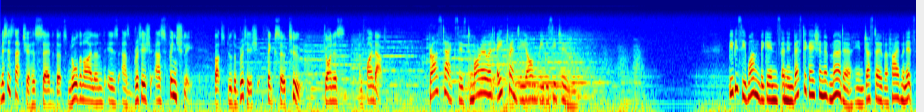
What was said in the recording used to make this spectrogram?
Mrs Thatcher has said that Northern Ireland is as British as Finchley, but do the British think so too? Join us and find out. Brass Tacks is tomorrow at 8.20 on BBC Two. BBC One begins an investigation of murder in just over five minutes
